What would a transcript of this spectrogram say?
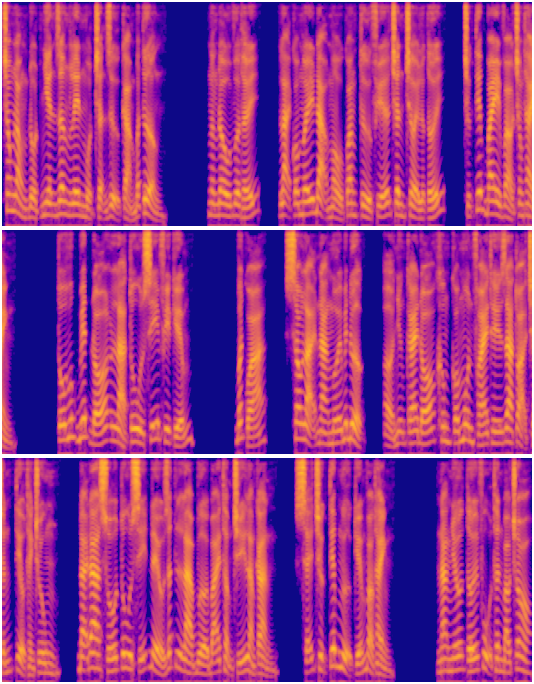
trong lòng đột nhiên dâng lên một trận dự cảm bất tường. Ngẩng đầu vừa thấy, lại có mấy đạo màu quang từ phía chân trời lượn tới, trực tiếp bay vào trong thành. Tô Húc biết đó là tu sĩ phi kiếm. Bất quá, sau lại nàng mới biết được, ở những cái đó không có môn phái thế gia tọa chấn tiểu thành trung, đại đa số tu sĩ đều rất là bừa bãi thậm chí làm cản, sẽ trực tiếp ngự kiếm vào thành. Nàng nhớ tới phụ thân báo cho,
